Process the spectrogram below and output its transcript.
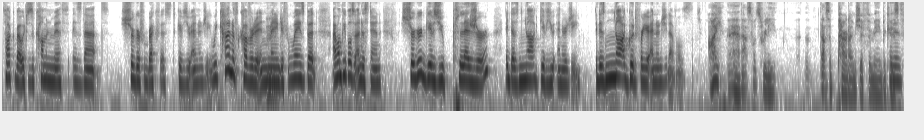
talk about, which is a common myth, is that sugar for breakfast gives you energy. We kind of covered it in many mm. different ways, but I want people to understand sugar gives you pleasure. It does not give you energy. It is not good for your energy levels. I yeah, that's what's really that's a paradigm shift for me because.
